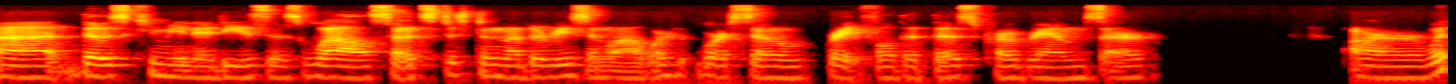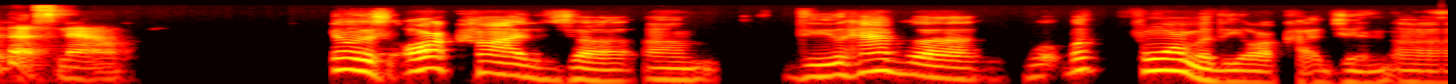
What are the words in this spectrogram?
uh, those communities as well. So it's just another reason why we're we're so grateful that those programs are are with us now. You know, this archives, uh, um, do you have, uh, what, what form of the archives in? Uh,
